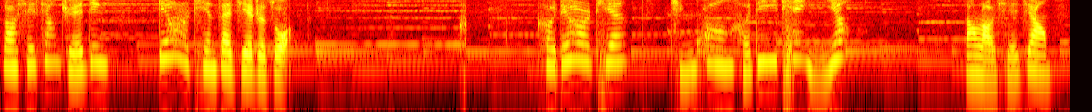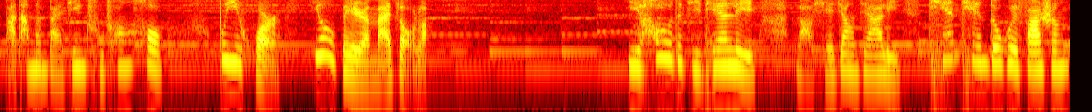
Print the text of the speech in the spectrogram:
老鞋匠决定第二天再接着做，可可第二天情况和第一天一样。当老鞋匠把它们摆进橱窗后，不一会儿又被人买走了。以后的几天里，老鞋匠家里天天都会发生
